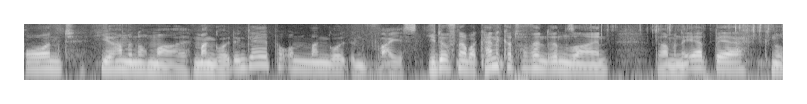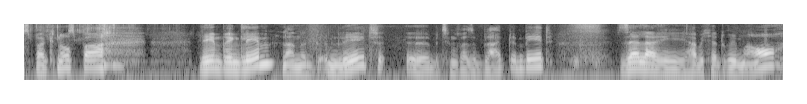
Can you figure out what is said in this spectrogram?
Und hier haben wir nochmal Mangold in Gelb und Mangold in Weiß. Hier dürfen aber keine Kartoffeln drin sein. Da haben wir eine Erdbeer, Knusper, Knusper. Leben bringt Leben, landet im Beet, äh, beziehungsweise bleibt im Beet. Sellerie habe ich ja drüben auch.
